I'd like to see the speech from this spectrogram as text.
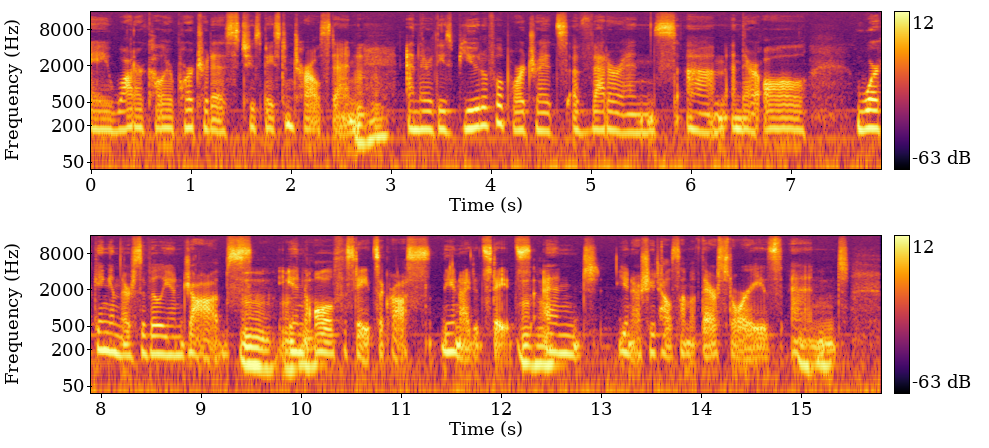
a watercolor portraitist who's based in Charleston, mm-hmm. and there are these beautiful portraits of veterans, um, and they're all working in their civilian jobs mm-hmm. in all of the states across the United States, mm-hmm. and you know she tells some of their stories and mm-hmm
